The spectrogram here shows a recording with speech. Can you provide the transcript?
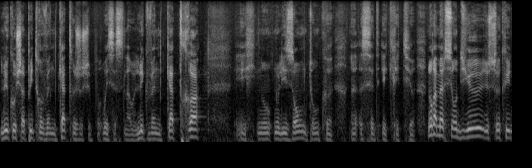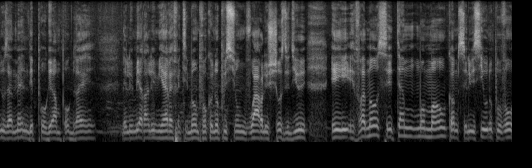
Luc au chapitre 24, je sais pas, oui c'est cela, Luc 24, et nous, lisons donc euh, cette écriture. Nous remercions Dieu de ce qui nous amène des progrès en progrès, de lumière en lumière, effectivement, pour que nous puissions voir les choses de Dieu. Et vraiment, c'est un moment comme celui-ci où nous pouvons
